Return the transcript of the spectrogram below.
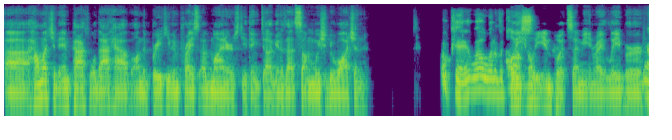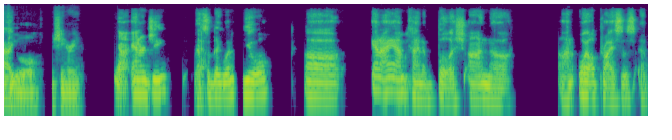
Uh, how much of an impact will that have on the break-even price of miners? Do you think, Doug? And is that something we should be watching? Okay, well, what are the costs? All the, all the inputs, I mean, right? Labor, yeah, fuel, machinery. Yeah, energy. That's yeah. a big one. Fuel. Uh, and I am kind of bullish on uh, on oil prices at,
